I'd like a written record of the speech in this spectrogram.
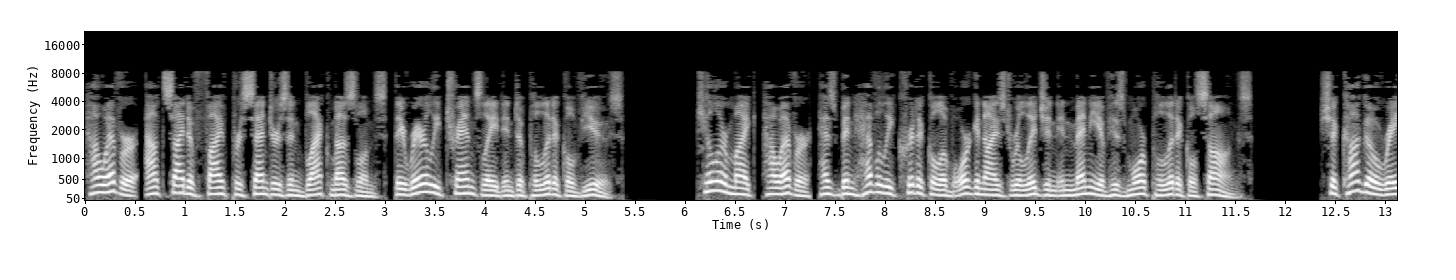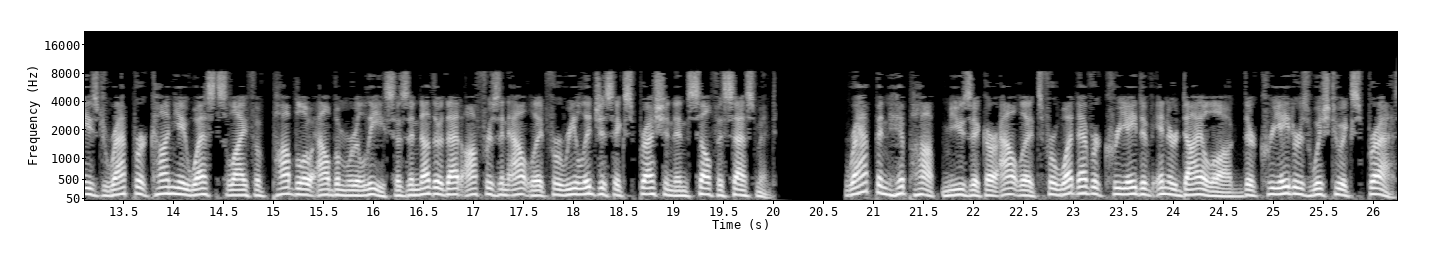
However, outside of five percenters and black Muslims, they rarely translate into political views. Killer Mike, however, has been heavily critical of organized religion in many of his more political songs. Chicago-raised rapper Kanye West's Life of Pablo album release is another that offers an outlet for religious expression and self-assessment. Rap and hip-hop music are outlets for whatever creative inner dialogue their creators wish to express,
